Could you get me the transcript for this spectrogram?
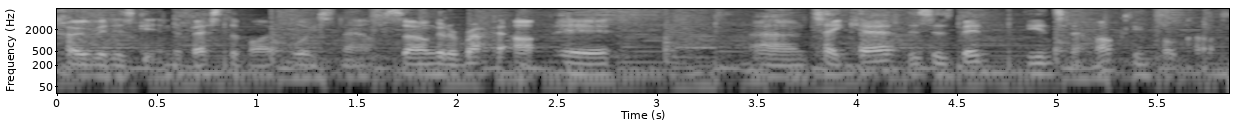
COVID is getting the best of my voice now. So I'm going to wrap it up here. Um, take care. This has been the Internet Marketing Podcast.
